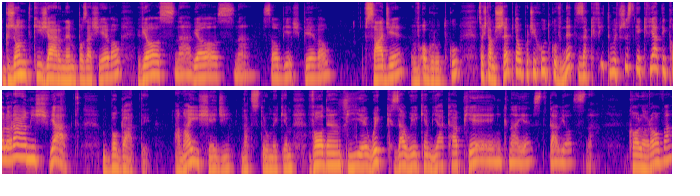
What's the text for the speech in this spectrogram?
Grządki ziarnem pozasiewał, wiosna, wiosna sobie śpiewał. W sadzie, w ogródku, coś tam szeptał po cichutku, wnet zakwitły wszystkie kwiaty kolorami świat bogaty. A Maj siedzi nad strumykiem, wodę pije łyk za łykiem. Jaka piękna jest ta wiosna, kolorowa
